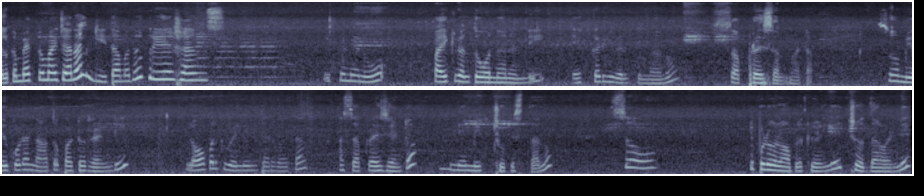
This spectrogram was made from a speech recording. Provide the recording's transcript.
welcome back to my channel Geetha Madhu creations ఇప్పుడు నేను పైకి వెళ్తూ ఉన్నానండి. ఎక్కడికి వెళ్తున్నాను సర్ప్రైజ్ అనమాట సో మీరు కూడా నాతో పాటు రండి. లోపలికి వెళ్ళిన తర్వాత ఆ సర్ప్రైజ్ ఏంటో నేను మీకు చూపిస్తాను. సో ఇప్పుడు లోపలికి వెళ్ళి చూద్దామండి.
